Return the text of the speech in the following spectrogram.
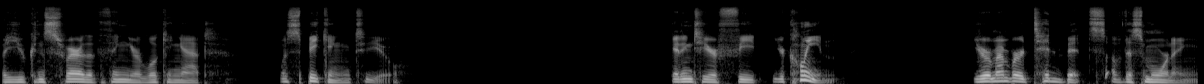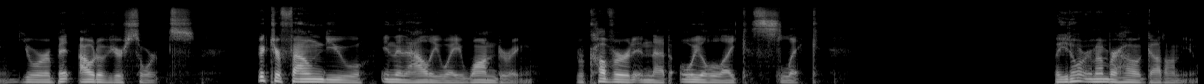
but you can swear that the thing you're looking at was speaking to you. Getting to your feet, you're clean. You remember tidbits of this morning. You were a bit out of your sorts. Victor found you in an alleyway wandering. You were covered in that oil like slick. But you don't remember how it got on you.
